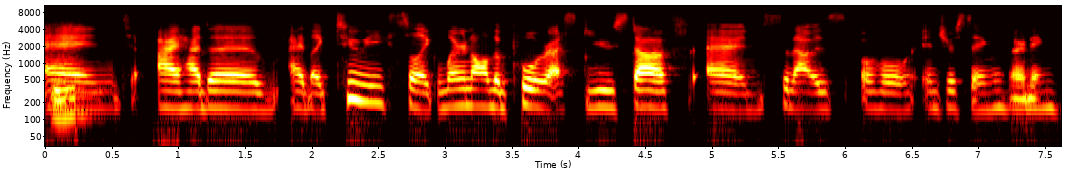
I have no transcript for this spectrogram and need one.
mm-hmm. and. I had to I had like two weeks to like learn all the pool rescue stuff, and so that was a whole interesting learning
